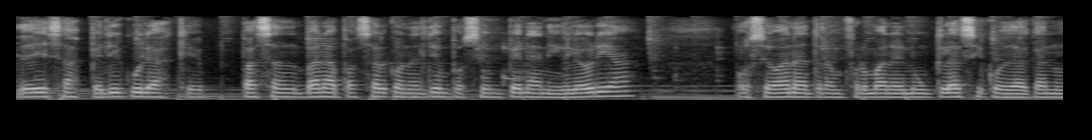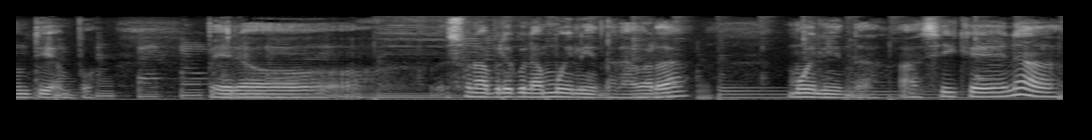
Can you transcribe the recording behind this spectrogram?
de esas películas que pasan, van a pasar con el tiempo sin pena ni gloria o se van a transformar en un clásico de acá en un tiempo. Pero es una película muy linda, la verdad, muy linda. Así que nada,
